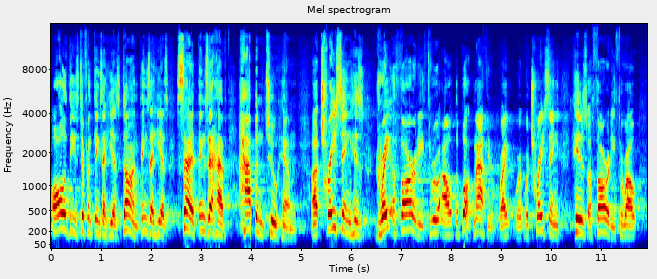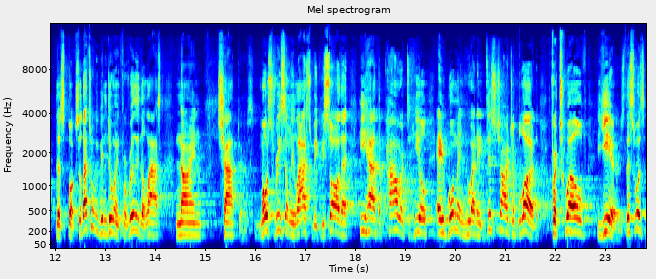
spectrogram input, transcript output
all of these different things that he has done, things that he has said, things that have happened to him, uh, tracing his great authority throughout the book. Matthew, right? We're, we're tracing his authority throughout this book. So that's what we've been doing for really the last nine chapters. Most recently, last week, we saw that he had the power to heal a woman who had a discharge of blood for 12 years. This was,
